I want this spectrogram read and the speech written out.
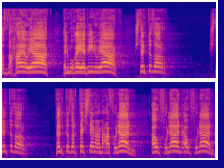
الضحايا وياك المغيبين وياك. إيش تنتظر إيش تنتظر تنتظر تجتمع مع فلان أو فلان أو فلان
